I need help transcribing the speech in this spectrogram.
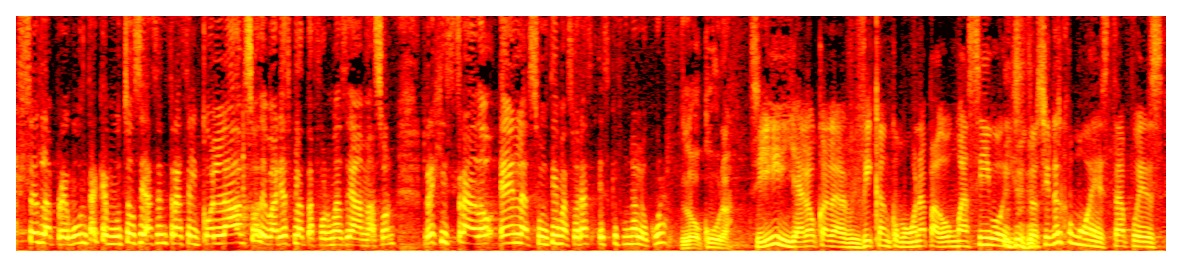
Esa es la pregunta que muchos se hacen tras el colapso de varias plataformas de Amazon registrado en las últimas horas. Es que fue una locura. Locura. Sí, ya lo califican como un apagón masivo y situaciones como esta, pues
